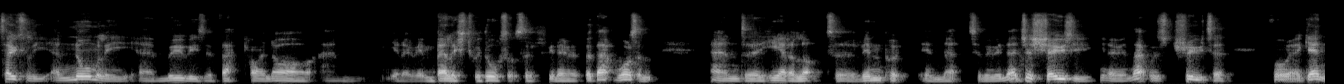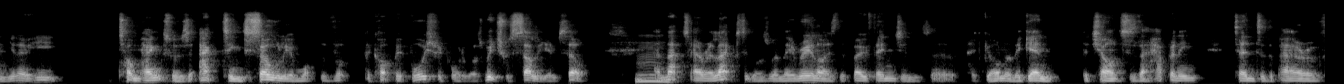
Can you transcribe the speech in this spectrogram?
totally. And normally, uh, movies of that kind are, um, you know, embellished with all sorts of, you know, but that wasn't. And uh, he had a lot of input in that movie, and that just shows you, you know, and that was true to, for again, you know, he, Tom Hanks was acting solely on what the, the cockpit voice recorder was, which was Sully himself. Mm. And that's how relaxed it was when they realized that both engines uh, had gone. And again, the chances of that happening 10 to the power of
